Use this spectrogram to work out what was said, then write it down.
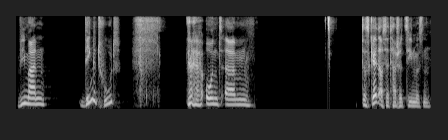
wie man Dinge tut und ähm, das Geld aus der Tasche ziehen müssen.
